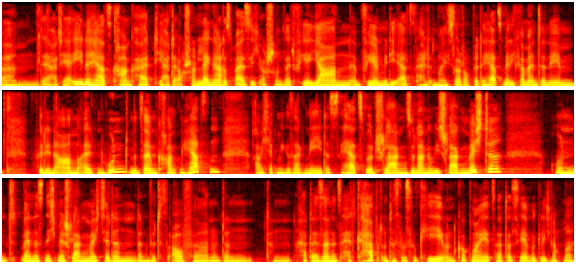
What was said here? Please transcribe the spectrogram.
ähm, der hat ja eh eine Herzkrankheit, die hat er auch schon länger, das weiß ich auch schon seit vier Jahren. Empfehlen mir die Ärzte halt immer, ich soll doch bitte Herzmedikamente nehmen für den armen alten Hund mit seinem kranken Herzen. Aber ich habe mir gesagt, nee, das Herz wird schlagen, solange wie es schlagen möchte. Und wenn es nicht mehr schlagen möchte, dann, dann wird es aufhören und dann, dann hat er seine Zeit gehabt und das ist okay. Und guck mal, jetzt hat das ja wirklich nochmal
